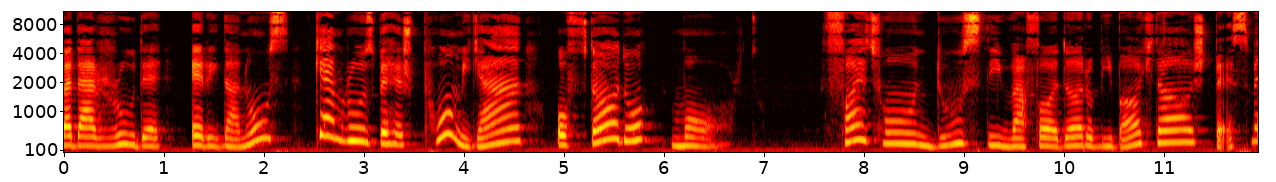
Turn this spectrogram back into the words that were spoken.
و در رود اریدانوس که امروز بهش پو میگن افتاد و مرد فایتون دوستی وفادار و بیباک داشت به اسم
